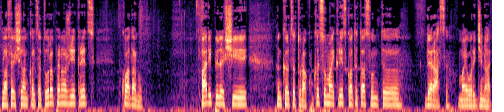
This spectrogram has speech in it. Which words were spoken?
La fel și la încălțătură, penajul e creț, coada nu. Aripile și încălțătura. Cu cât sunt mai creți, cu atâta sunt uh, de rasă, mai originali.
